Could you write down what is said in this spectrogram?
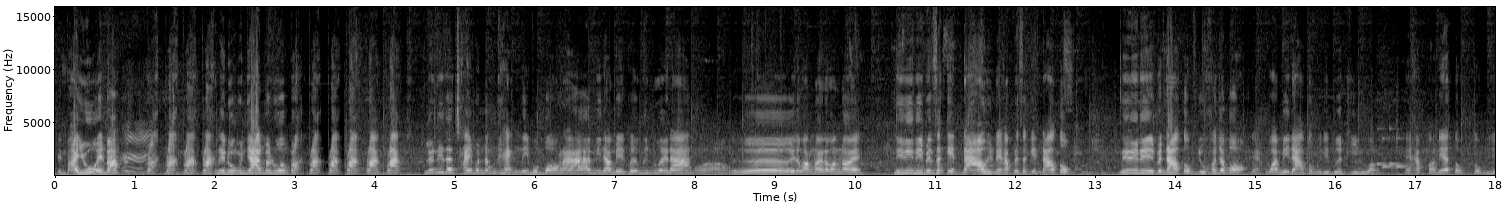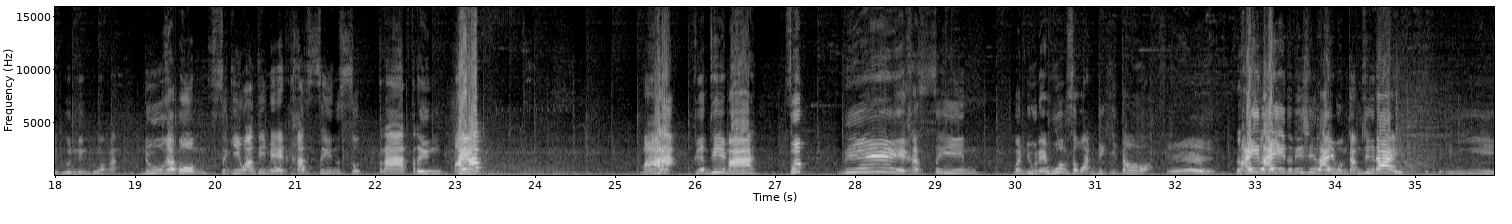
เป็นพายุเห็นปะปลักปลักปลักปลักในยดวงวิญญาณมารวมปลักปลักปลักปลักปลักปลักแล้วนี่ถ้าใช้บนน้ำแข็งนี่ผมบอกนะ มีดาเมจเพิ่มขึ้นด้วยนะ เออเอ้ยระวังหน่อยระวังหน่อย นี่นี่นี่เป็นสะเก็ดดาวเห็นไหมครับเป็นสะเก็ดดาวตก นี่นี่นี่เป็นดาวตกอยู่เขาจะบอกเนี่ยว่ามีดาวตกอยู่ที่พื้นกี่ดวงนะครับตอนนี้ตกตกอยู่ที่พื้นหนึ่งดวงละดูครับผมสกิลอัลติเมทคัสซีนสุดตราตรึงไปครับ มาละเคลื่อนที่มาฟึบนี่คัสซีน เหมือนอยู่ในห้วงสวรรค์ดิจิตอลอะเออไลท์ไลท์ไอ้ตัวนี้ชื่อไลท์ผมจำชื่อได้ นี่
